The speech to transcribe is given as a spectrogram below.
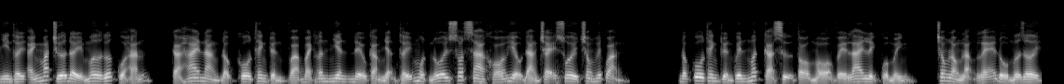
Nhìn thấy ánh mắt chứa đầy mơ ước của hắn, cả hai nàng độc cô thanh tuyền và bạch hân nhiên đều cảm nhận thấy một nỗi xót xa khó hiểu đang chạy xuôi trong huyết quản. Độc cô thanh tuyền quên mất cả sự tò mò về lai lịch của mình, trong lòng lặng lẽ đổ mưa rơi.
